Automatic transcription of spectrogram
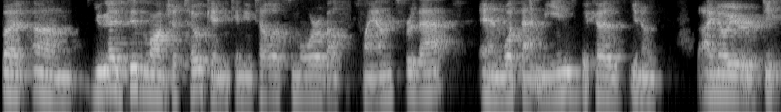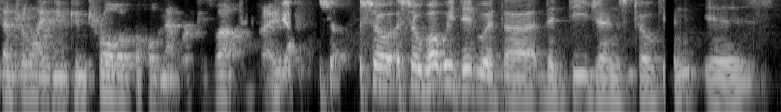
But um, you guys did launch a token. Can you tell us more about the plans for that and what that means? Because you know, I know you're decentralizing control of the whole network as well, right? Yeah. so, so, so what we did with uh, the Degens token is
